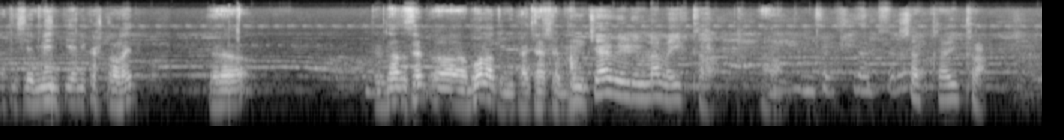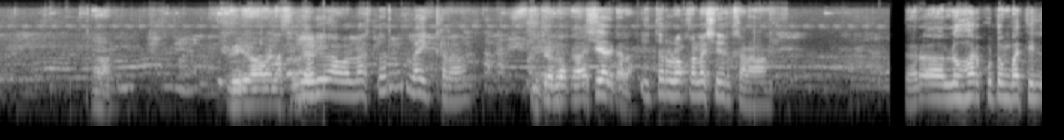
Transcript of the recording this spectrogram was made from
अतिशय मेहनती आणि कष्टाळ आहेत. तर दादासाहेब बोला तुम्ही काय चार शब्द आमच्या व्हिडिओला लाईक करा सबस्क्राईब करा हां. व्हिडिओ आवडला असेल तर? व्हिडिओ आवडला तर लाईक करा. इतर लोकांना शेअर करा. इतर लोकांना शेअर करा. तर अ, लोहार कुटुंबातील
